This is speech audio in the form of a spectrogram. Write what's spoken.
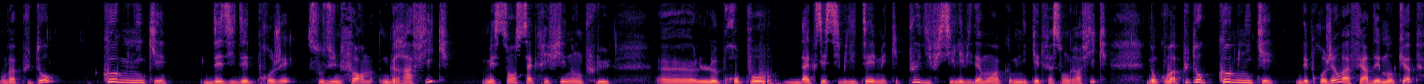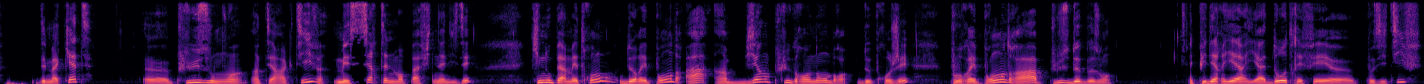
on va plutôt communiquer des idées de projet sous une forme graphique mais sans sacrifier non plus euh, le propos d'accessibilité, mais qui est plus difficile évidemment à communiquer de façon graphique. Donc on va plutôt communiquer des projets, on va faire des mock-ups, des maquettes, euh, plus ou moins interactives, mais certainement pas finalisées, qui nous permettront de répondre à un bien plus grand nombre de projets pour répondre à plus de besoins. Et puis derrière, il y a d'autres effets positifs,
